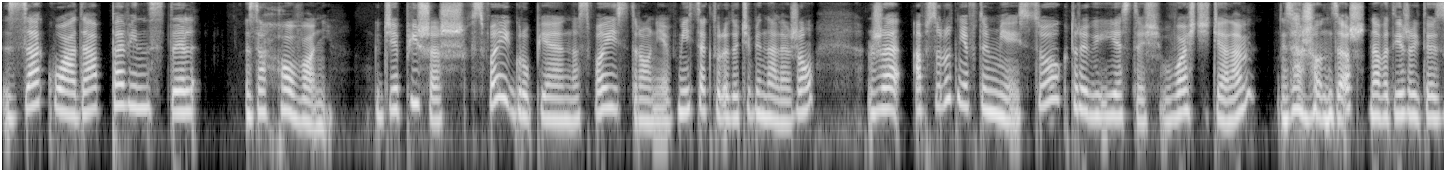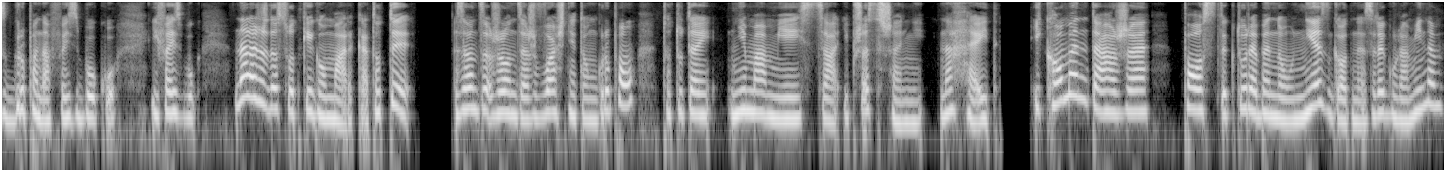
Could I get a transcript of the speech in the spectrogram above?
zakłada pewien styl zachowań, gdzie piszesz w swojej grupie, na swojej stronie, w miejscach, które do ciebie należą, że absolutnie w tym miejscu, którego jesteś właścicielem, zarządzasz, nawet jeżeli to jest grupa na Facebooku i Facebook należy do słodkiego Marka, to ty zarządzasz właśnie tą grupą, to tutaj nie ma miejsca i przestrzeni na hejt i komentarze, posty, które będą niezgodne z regulaminem,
